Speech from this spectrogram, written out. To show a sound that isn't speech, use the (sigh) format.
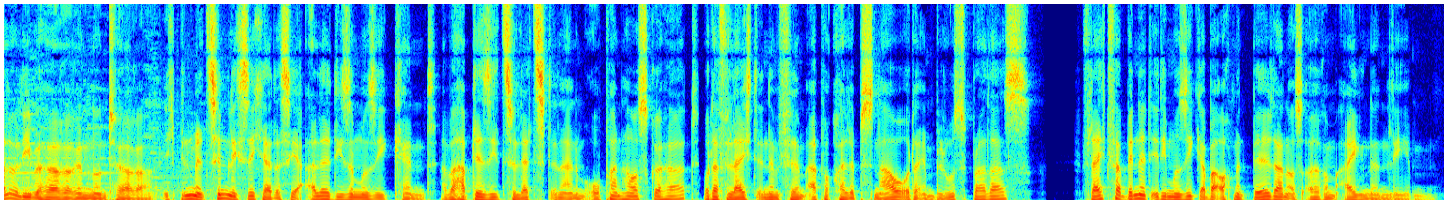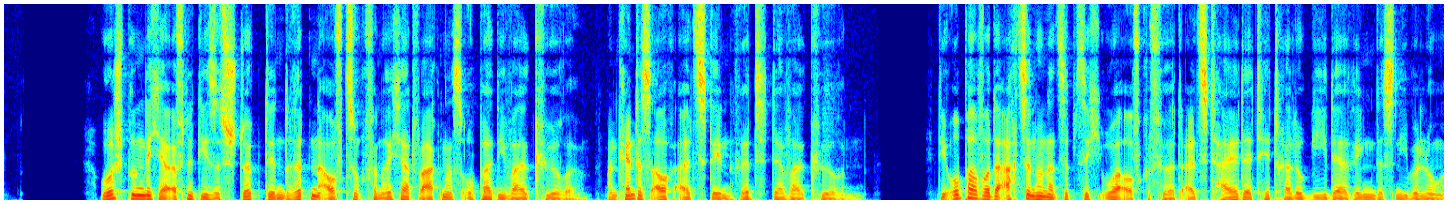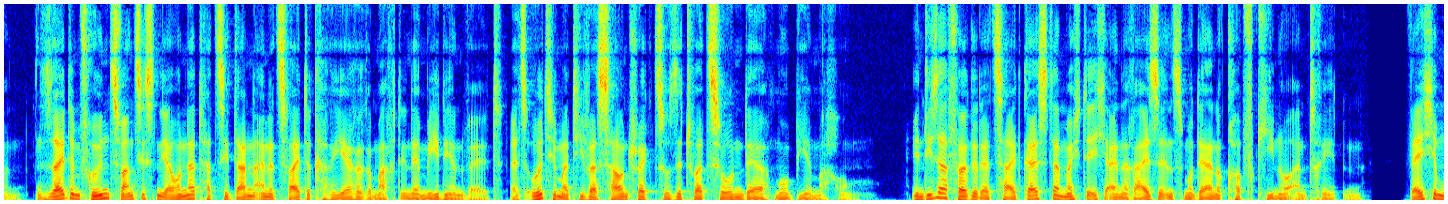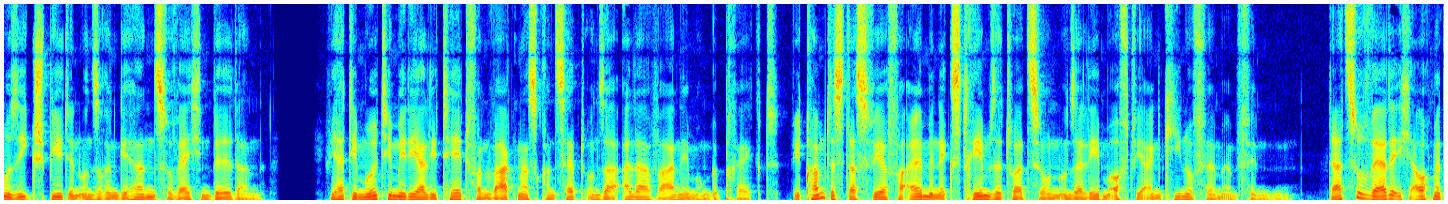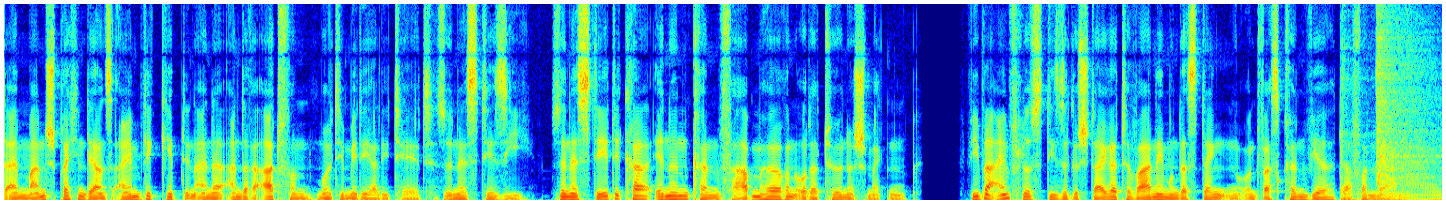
Hallo liebe Hörerinnen und Hörer, ich bin mir ziemlich sicher, dass ihr alle diese Musik kennt. Aber habt ihr sie zuletzt in einem Opernhaus gehört? Oder vielleicht in dem Film Apocalypse Now oder im Blues Brothers? Vielleicht verbindet ihr die Musik aber auch mit Bildern aus eurem eigenen Leben. Ursprünglich eröffnet dieses Stück den dritten Aufzug von Richard Wagners Oper Die Walküre. Man kennt es auch als den Ritt der Walküren. Die Oper wurde 1870 uraufgeführt als Teil der Tetralogie Der Ring des Nibelungen. Seit dem frühen 20. Jahrhundert hat sie dann eine zweite Karriere gemacht in der Medienwelt, als ultimativer Soundtrack zur Situation der Mobilmachung. In dieser Folge der Zeitgeister möchte ich eine Reise ins moderne Kopfkino antreten. Welche Musik spielt in unseren Gehirnen zu welchen Bildern? Wie hat die Multimedialität von Wagners Konzept unser aller Wahrnehmung geprägt? Wie kommt es, dass wir vor allem in Extremsituationen unser Leben oft wie einen Kinofilm empfinden? Dazu werde ich auch mit einem Mann sprechen, der uns Einblick gibt in eine andere Art von Multimedialität, Synästhesie. SynästhetikerInnen können Farben hören oder Töne schmecken. Wie beeinflusst diese gesteigerte Wahrnehmung das Denken und was können wir davon lernen?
